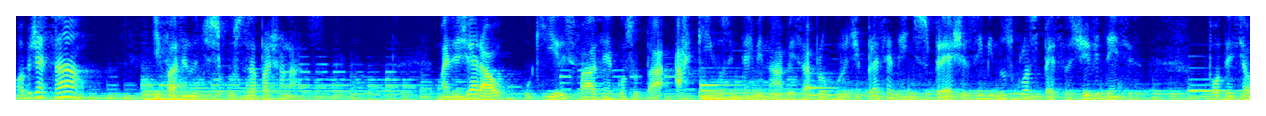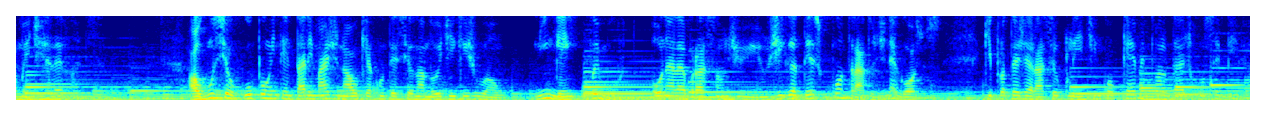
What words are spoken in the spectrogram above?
objeção e fazendo discursos apaixonados. Mas em geral, o que eles fazem é consultar arquivos intermináveis à procura de precedentes, brechas e minúsculas peças de evidência potencialmente relevantes. Alguns se ocupam em tentar imaginar o que aconteceu na noite em que João, ninguém, foi morto, ou na elaboração de um gigantesco contrato de negócios que protegerá seu cliente em qualquer eventualidade concebível.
